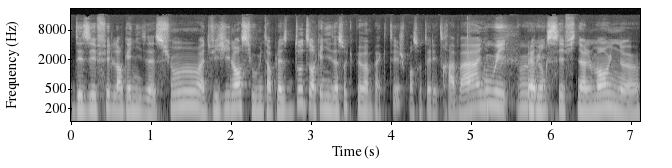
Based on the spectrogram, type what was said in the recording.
des effets de l'organisation, être vigilant si vous mettez en place d'autres organisations qui peuvent impacter, je pense au télétravail. Oui, Donc c'est finalement une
